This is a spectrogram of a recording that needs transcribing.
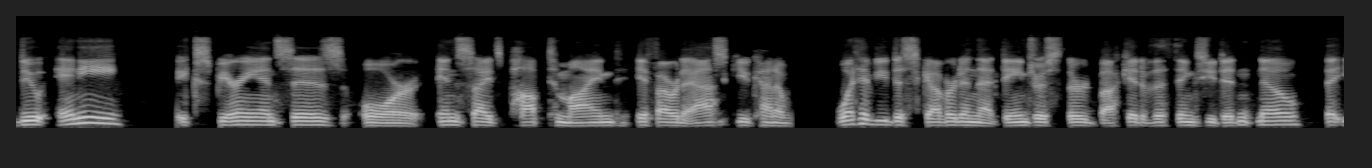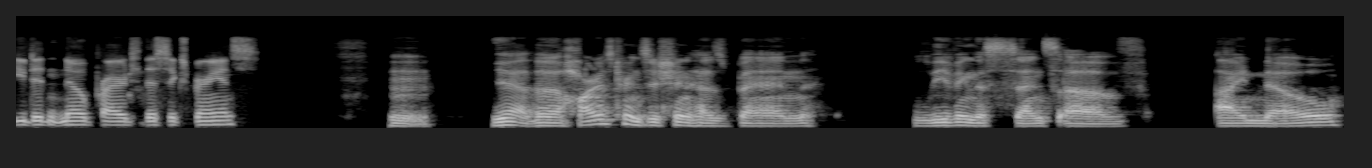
do any experiences or insights pop to mind if I were to ask you kind of what have you discovered in that dangerous third bucket of the things you didn't know that you didn't know prior to this experience? Hmm. Yeah, the hardest transition has been leaving the sense of I know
